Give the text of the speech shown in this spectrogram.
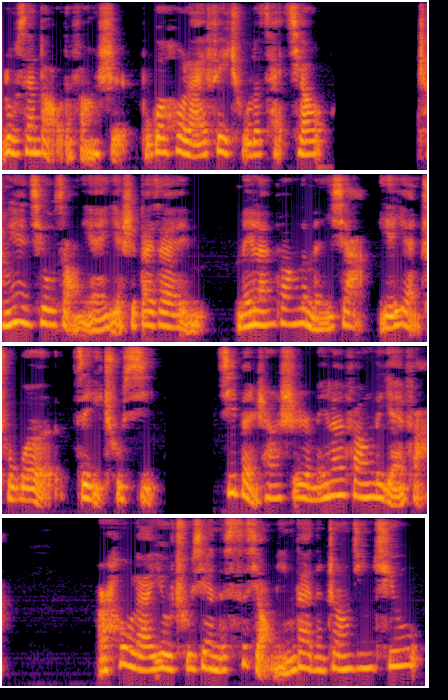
陆三宝的方式，不过后来废除了彩敲。程砚秋早年也是拜在。梅兰芳的门下也演出过这一出戏，基本上是梅兰芳的演法，而后来又出现的四小名旦的张金秋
